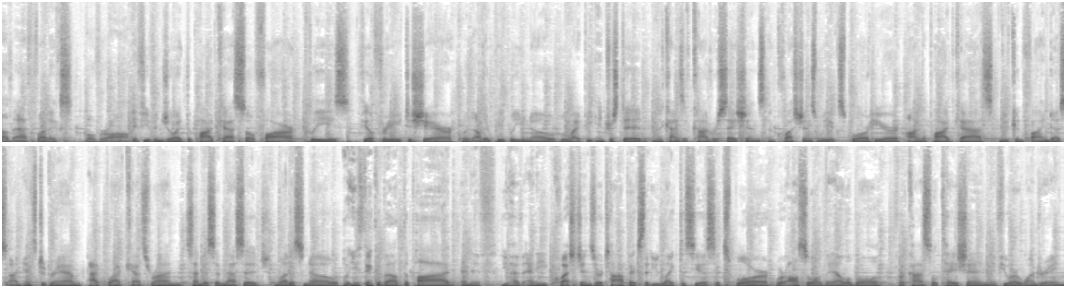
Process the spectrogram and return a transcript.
of athletics overall? If you've enjoyed the podcast so far, please feel free to share with other people you know who might be interested interested in the kinds of conversations and questions we explore here on the podcast, you can find us on Instagram at Black Cats Run. Send us a message. Let us know what you think about the pod. And if you have any questions or topics that you'd like to see us explore, we're also available for consultation if you are wondering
